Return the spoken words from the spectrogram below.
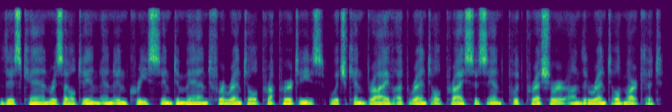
This can result in an increase in demand for rental properties, which can drive up rental prices and put pressure on the rental market.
